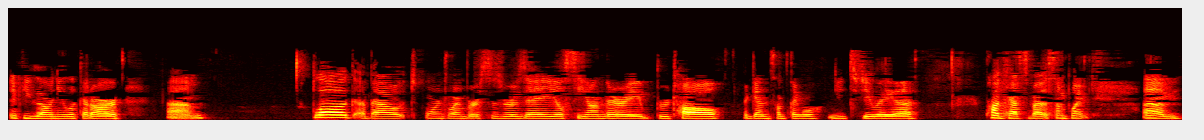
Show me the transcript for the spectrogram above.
If you go and you look at our um, blog about orange wine versus rosé, you'll see on there a Brutal. Again, something we'll need to do a uh, podcast about at some point. Um,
